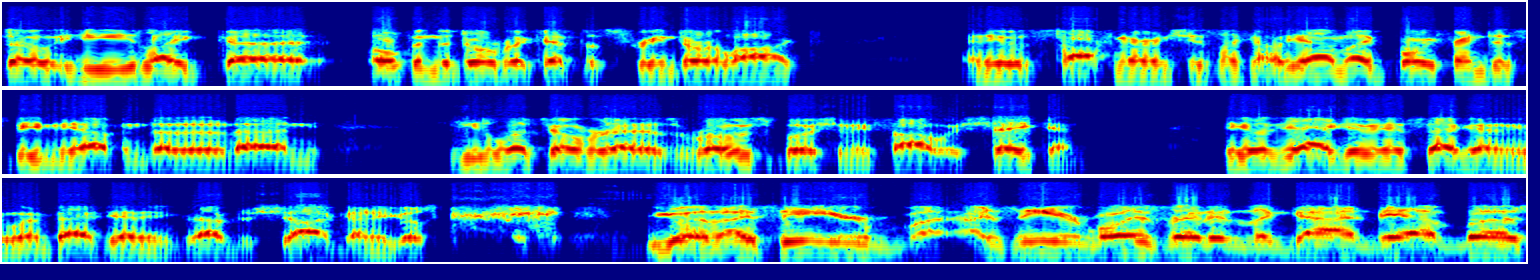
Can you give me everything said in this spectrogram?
so he like uh opened the door but kept the screen door locked. And he was talking to her and she's like, Oh yeah, my boyfriend just beat me up and da da da and he looked over at his rose bush and he saw it was shaking. He goes, "Yeah, give me a second. And he went back in and he grabbed a shotgun. And he goes, "He goes, I see your, I see your boyfriend in the goddamn bush.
